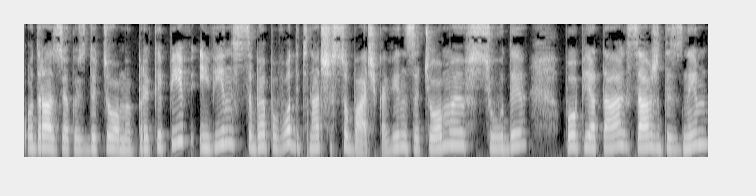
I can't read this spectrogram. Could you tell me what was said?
одразу якось до тьоми прикипів, і він себе поводить, наче собачка. Він за тьомою всюди, по п'ятах, завжди з ним.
